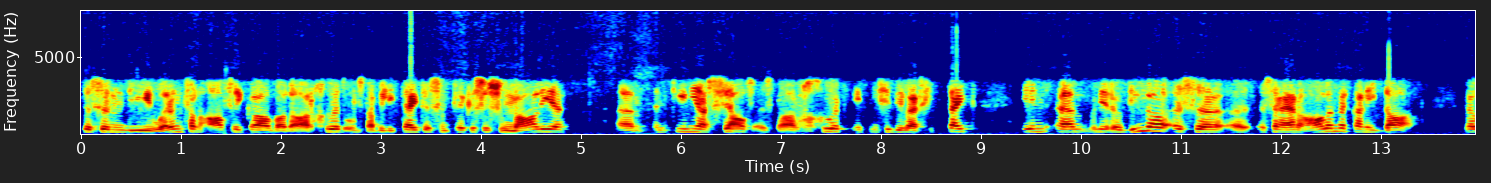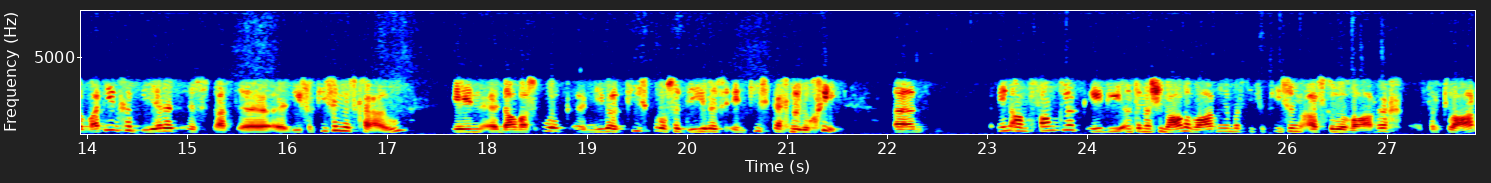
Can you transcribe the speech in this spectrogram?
tussen die horing van Afrika waar daar groot onstabiliteit is in plekke soos Somalië. Um, in Kenia self is daar groot etniese diversiteit en um, meneer Odinga is 'n uh, is 'n herhalende kandidaat. Nou wat hier gebeur het is dat uh, die verkiesing is gehou en uh, daar was ook 'n uh, nuwe kiesprosedures en kiestegnologie. Ehm uh, en aanvanklik het die internasionale waarnemers die verkiesing as geloofwaardig verklaar,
